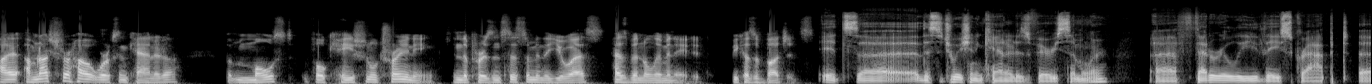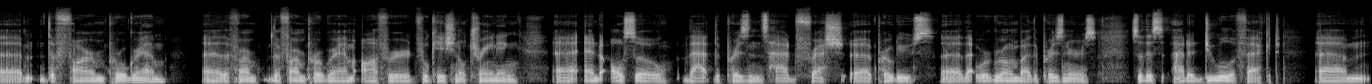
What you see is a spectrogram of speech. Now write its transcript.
I, I'm not sure how it works in Canada, but most vocational training in the prison system in the US has been eliminated because of budgets. It's uh, the situation in Canada is very similar. Uh, federally, they scrapped um, the farm program. Uh, the farm the farm program offered vocational training, uh, and also that the prisons had fresh uh, produce uh, that were grown by the prisoners. So this had a dual effect. Um,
